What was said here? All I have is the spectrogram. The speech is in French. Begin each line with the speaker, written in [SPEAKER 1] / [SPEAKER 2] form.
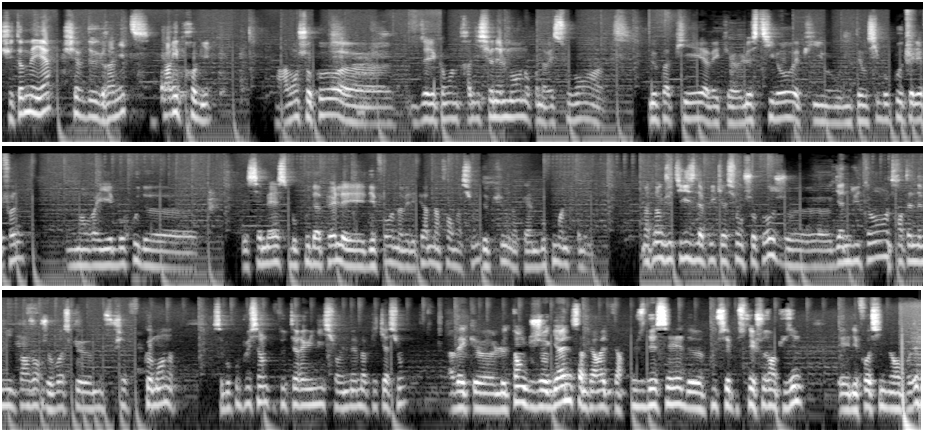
[SPEAKER 1] Je suis Tom Meyer, chef de Granit, Paris 1er. avant Choco, euh, on faisait les commandes traditionnellement, donc on avait souvent euh, le papier avec euh, le stylo et puis on était aussi beaucoup au téléphone. On envoyait beaucoup de SMS, beaucoup d'appels et des fois on avait des pertes d'informations. Depuis, on a quand même beaucoup moins de problèmes. Maintenant que j'utilise l'application Choco, je gagne du temps, une trentaine de minutes par jour, je vois ce que mon sous-chef commande. C'est beaucoup plus simple, tout est réuni sur une même application. Avec euh, le temps que je gagne, ça me permet de faire plus d'essais, de pousser plus les choses en cuisine et des fois aussi de me reposer.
